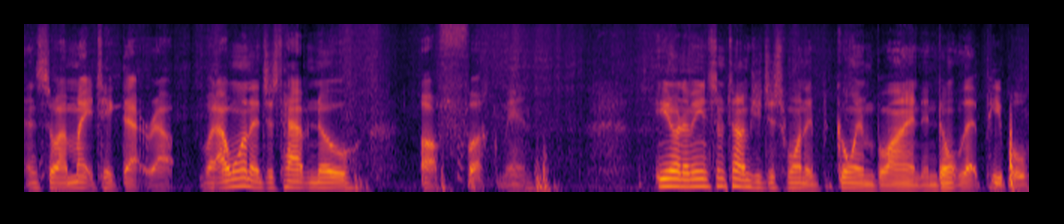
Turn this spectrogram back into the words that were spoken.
And so I might take that route. But I want to just have no, oh, fuck, man. You know what I mean? Sometimes you just want to go in blind and don't let people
